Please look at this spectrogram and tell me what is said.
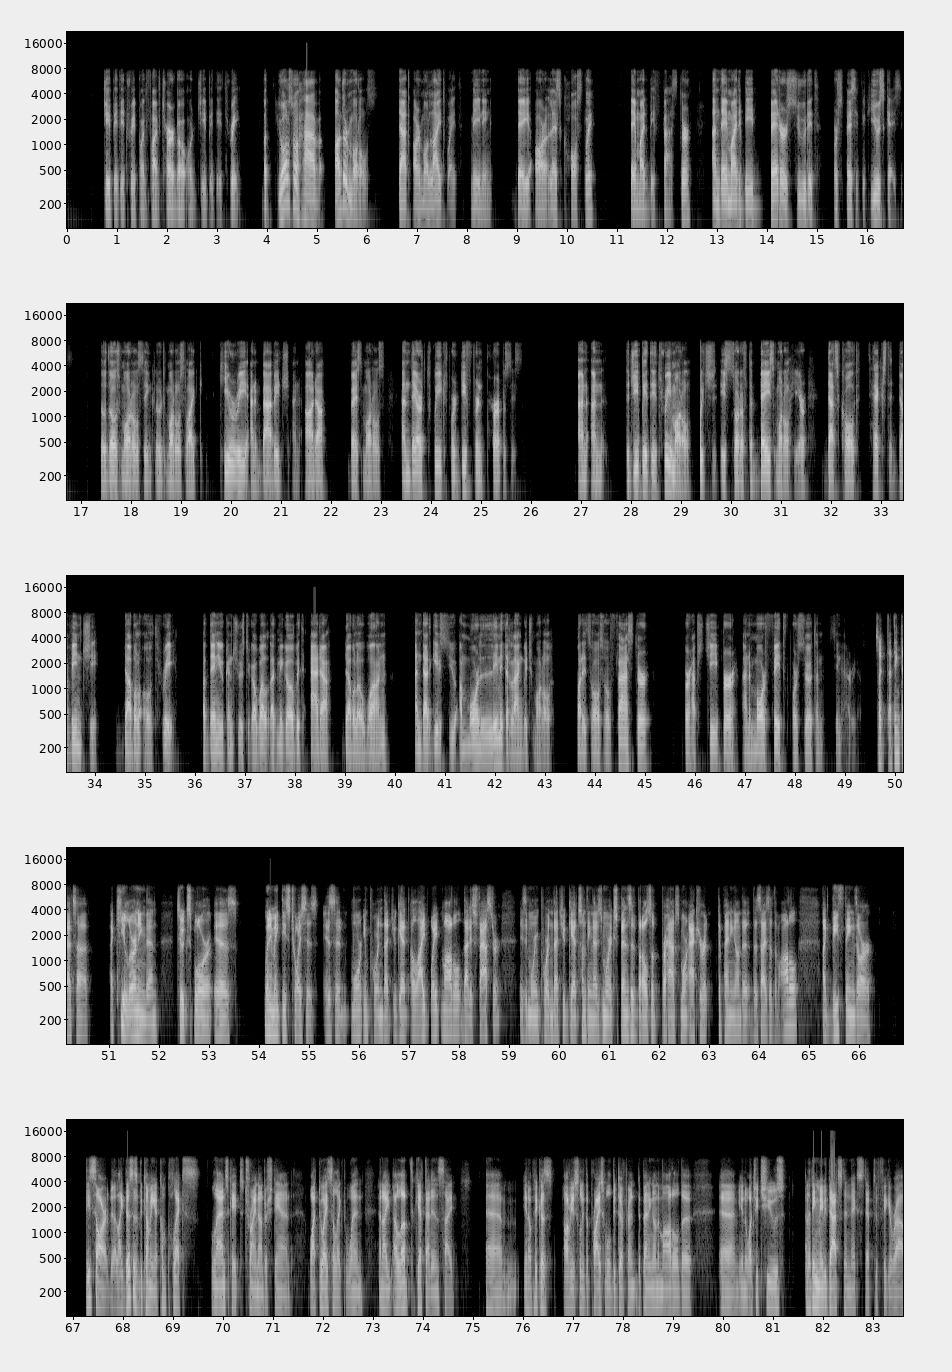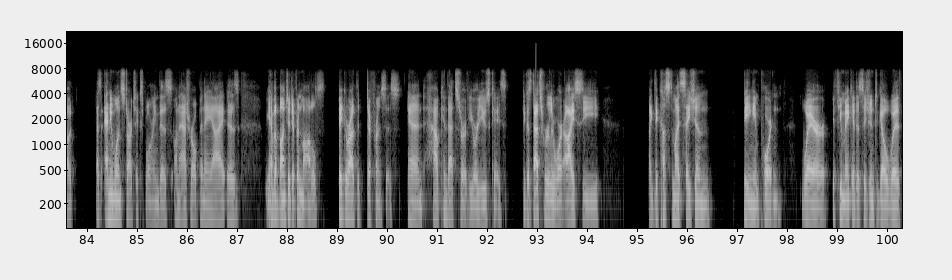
GPT 3.5 Turbo or GPT-3. But you also have other models that are more lightweight, meaning they are less costly, they might be faster, and they might be better suited for specific use cases. So those models include models like Curie and Babbage and Ada based models, and they are tweaked for different purposes. And, and the GPT-3 model, which is sort of the base model here, that's called Text DaVinci 003. But then you can choose to go, well, let me go with Ada 001, and that gives you a more limited language model, but it's also faster, perhaps cheaper, and more fit for certain scenarios. So I, I think that's a, a key learning then to explore is when you make these choices, is it more important that you get a lightweight model that is faster? Is it more important that you get something that is more expensive, but also perhaps more accurate, depending on the, the size of the model? Like these things are, these are like this is becoming a complex landscape to try and understand what do I select when. And I, I love to get that insight, um, you know, because obviously the price will be different depending on the model, the, um, you know, what you choose. And I think maybe that's the next step to figure out as anyone starts exploring this on Azure OpenAI is we have a bunch of different models, figure out the differences and how can that serve your use case? Because that's really where I see like the customization being important, where if you make a decision to go with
